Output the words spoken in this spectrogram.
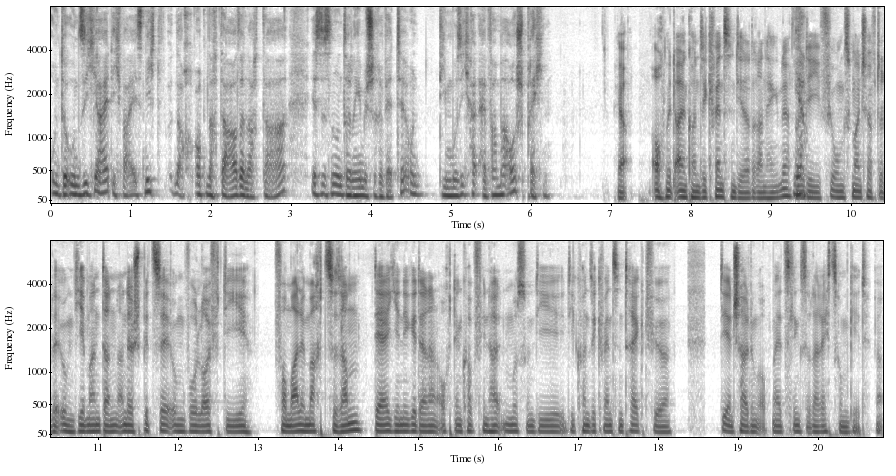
unter Unsicherheit, ich weiß nicht, ob nach da oder nach da, ist es eine unternehmerische Wette und die muss ich halt einfach mal aussprechen. Ja, auch mit allen Konsequenzen, die da dran hängen, ne? weil ja. die Führungsmannschaft oder irgendjemand dann an der Spitze irgendwo läuft, die formale Macht zusammen. Derjenige, der dann auch den Kopf hinhalten muss und die, die Konsequenzen trägt für die Entscheidung, ob man jetzt links oder rechts rumgeht. Ja.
